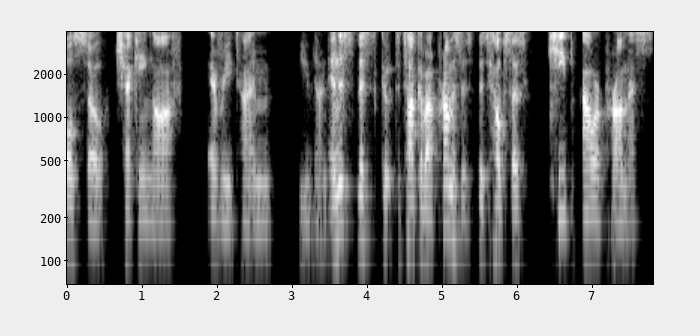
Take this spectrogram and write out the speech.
also checking off every time you've done. And this this to talk about promises, this helps us keep our promise.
